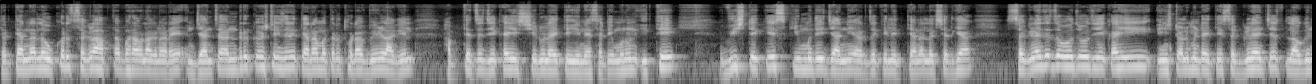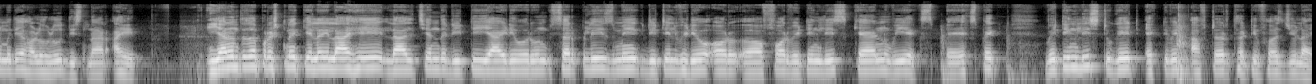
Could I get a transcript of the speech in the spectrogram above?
तर त्यांना लवकरच सगळा हप्ता भरावा लागणार आहे. ज्यांचा अंडर कन्स्ट्रक्शन आहे त्यांना मात्र थोडा वेळ लागेल. हप्त्याचं जे काही शेड्यूल आहे ते येण्यासाठी. म्हणून इथे वीस टक्के स्कीममध्ये ज्यांनी अर्ज केले त्यांना लक्षात घ्या. सगळ्यांच्या जवळजवळ जे काही इन्स्टॉलमेंट आहे ते सगळ्यांच्याच लॉग इनमध्ये हळूहळू दिसणार आहेत. यानंतरचा प्रश्न केलेला आहे लालचंद डी टी या आय डीवरून sir please make detail video or for waiting list can we ex expect waiting list to get activate after thirty first July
